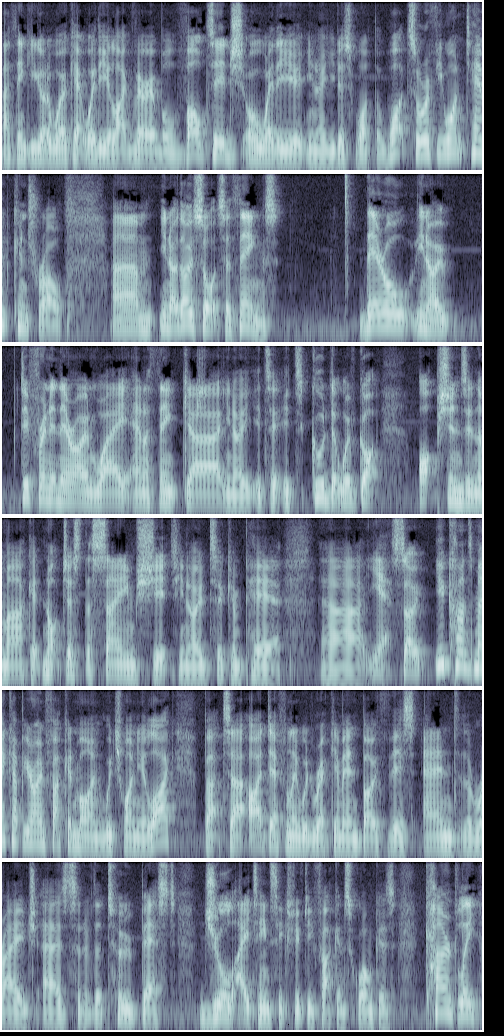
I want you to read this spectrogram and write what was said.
I think you got to work out whether you like variable voltage or whether you, you know, you just want the watts or if you want temp control. Um, you know, those sorts of things. They're all, you know, different in their own way and I think, uh, you know, it's, a, it's good that we've got options in the market, not just the same shit, you know, to compare. Uh, yeah, so you can't make up your own fucking mind which one you like, but uh, I definitely would recommend both this and the Rage as sort of the two best dual 18650 fucking squonkers currently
